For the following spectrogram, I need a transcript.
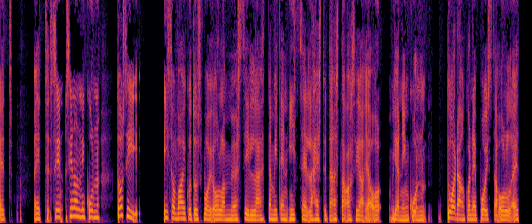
Et, et siinä, siinä on niin kuin tosi iso vaikutus voi olla myös sillä, että miten itse lähestytään sitä asiaa ja, ja niin kuin, tuodaanko ne poissa olleet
